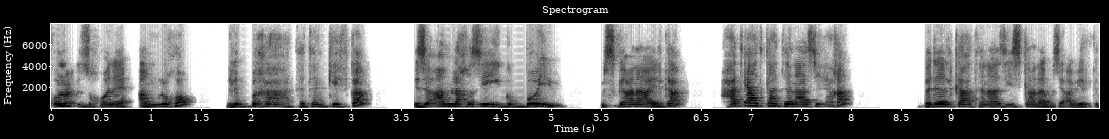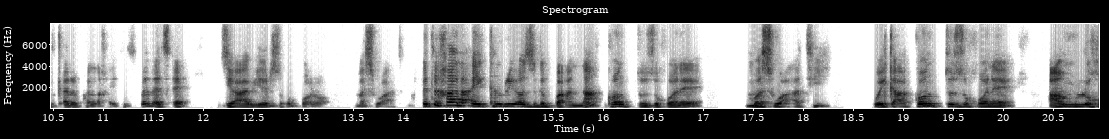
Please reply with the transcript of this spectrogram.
ቅኑዕ ዝኾነ ኣምልኾ ልብኻ ተተንኪፍካ እዚ ኣምላኽ እዚ ይግቦ እዩ ምስጋና ኢልካ ሓጢኣትካ ተናሲሕኻ በደልካ ተናዚዝካ ናብ እግዚኣብሔር ክትቀርብ ከለኻ እቲ ዝበለጸ እግዚኣብሔር ዝቕበሎ መስዋእቲ እቲ ካልኣይ ክንሪኦ ዝግባኣና ኮንቱ ዝኾነ መስዋእቲ ወይ ከዓ ኮንቱ ዝኾነ ኣምልኾ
